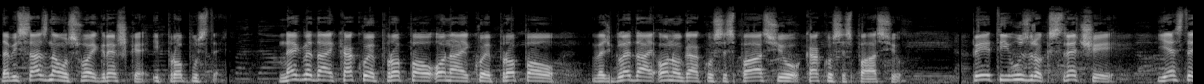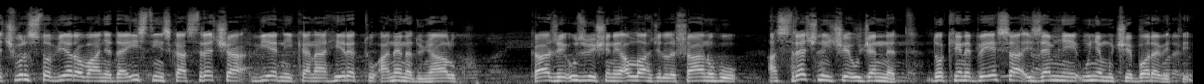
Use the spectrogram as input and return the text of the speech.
da bi saznao svoje greške i propuste. Ne gledaj kako je propao onaj ko je propao, već gledaj onoga ko se spasio, kako se spasio. Peti uzrok sreće jeste čvrsto vjerovanje da je istinska sreća vjernika na hiretu, a ne na dunjaluku. Kaže uzvišeni Allah Đelešanuhu, a srećni će u džennet, dok je nebesa i zemlje u njemu će boraviti,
